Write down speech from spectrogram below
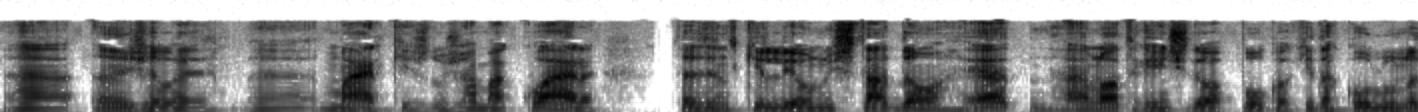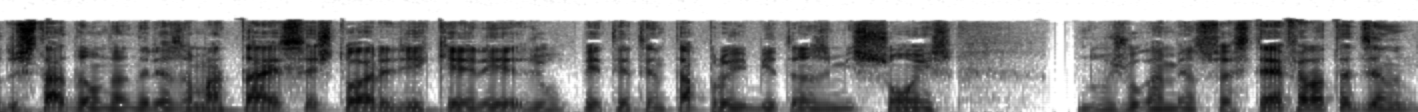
a Ângela Marques, do Jabaquara, está dizendo que leu no Estadão, é a nota que a gente deu há pouco aqui da coluna do Estadão, da Andresa Matar, essa história de querer, o PT tentar proibir transmissões do julgamento do STF, ela está dizendo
